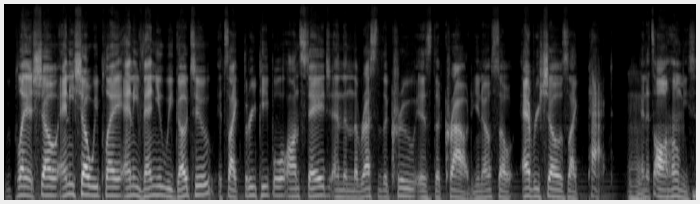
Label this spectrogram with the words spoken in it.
we play a show, any show we play, any venue we go to, it's like three people on stage, and then the rest of the crew is the crowd, you know? So every show is like packed, and it's all homies.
